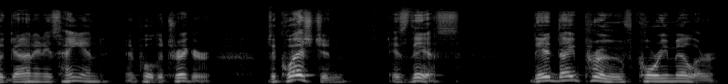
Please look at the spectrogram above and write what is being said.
the gun in his hand and pull the trigger. The question is this: Did they prove Corey Miller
